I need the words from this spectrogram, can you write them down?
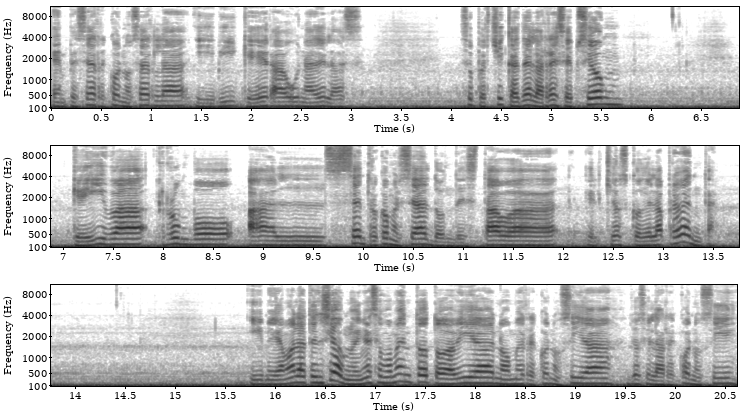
empecé a reconocerla y vi que era una de las super chicas de la recepción que iba rumbo al centro comercial donde estaba el kiosco de la preventa. Y me llamó la atención, en ese momento todavía no me reconocía, yo sí la reconocí,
